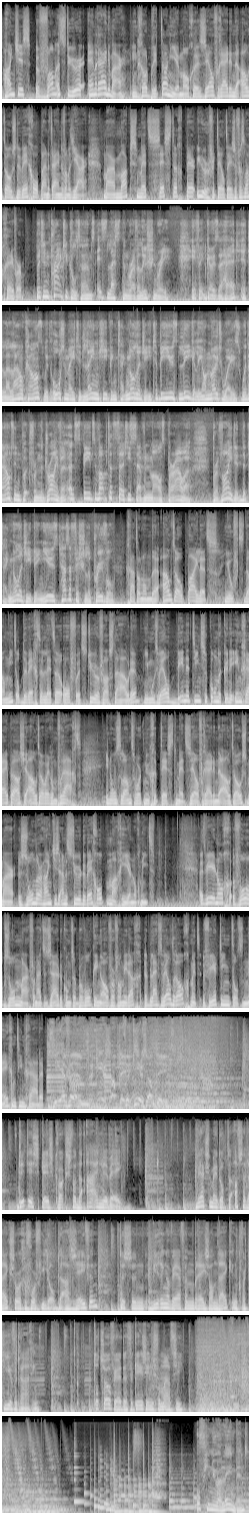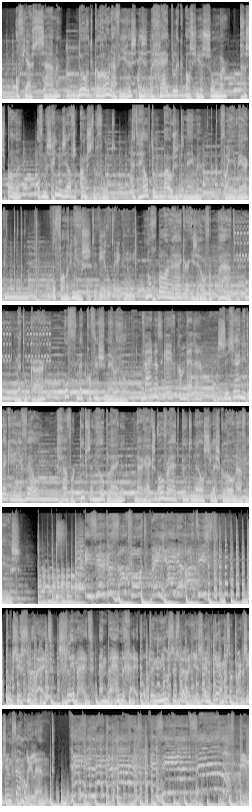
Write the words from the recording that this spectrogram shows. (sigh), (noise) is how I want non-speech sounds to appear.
Handjes van het stuur en rijden maar. In Groot-Brittannië mogen zelfrijdende auto's de weg op aan het einde van het jaar. Maar max met 60 per uur, vertelt deze verslaggever. But in practical terms, it's less than revolutionary. If it goes ahead, it'll allow cars with automated lane-keeping technology to be used legally on motorways without input from the driver at speeds of up to 37 miles per hour, provided the technology being used has official approval. Gaat dan om de autopilot. Je hoeft dan niet op de weg te letten of het stuur vast te houden. Je moet wel binnen 10 seconden kunnen ingrijpen als je auto erom vraagt. In ons land wordt nu getest met zelfrijdende auto's, maar zonder handjes aan het stuur de weg op mag hier nog niet. Het weer nog, volop zon, maar vanuit het zuiden komt er bewolking over vanmiddag. Het blijft wel droog met 14 tot 19 graden. ZFM, verkeersupdate. verkeersupdate. Dit is Kees Kwaks van de ANWB. Werkzaamheden op de Afstadijk zorgen voor file op de A7... tussen Wieringenwerf en Breesandijk een kwartier vertraging. Tot zover de verkeersinformatie. Of je nu alleen bent, of juist samen... door het coronavirus is het begrijpelijk als je je somber, gespannen... of misschien zelfs angstig voelt. Het helpt om pauze te nemen. Van je werk of van het nieuws. De wereldeconomie. Nog belangrijker is erover praten. Met elkaar of met professionele hulp. Fijn dat ik even kan bellen. Zit jij niet lekker in je vel? Ga voor tips en hulplijnen naar rijksoverheid.nl slash coronavirus. In Circus Zandvoort ben jij de artiest. Toets je snelheid, slimheid en behendigheid op de nieuwste spelletjes en kermisattracties in Familyland.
